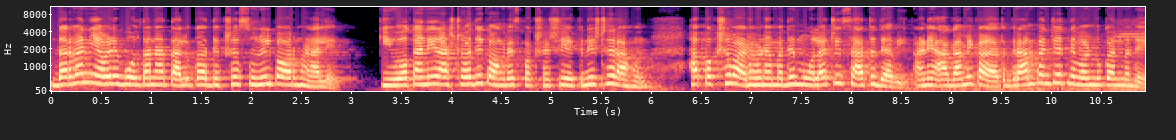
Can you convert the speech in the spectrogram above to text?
दरम्यान यावेळी बोलताना तालुका अध्यक्ष सुनील पवार म्हणाले की युवकांनी राष्ट्रवादी काँग्रेस पक्षाशी एकनिष्ठ राहून हा पक्ष वाढवण्यामध्ये मोलाची साथ द्यावी आणि आगामी काळात ग्रामपंचायत निवडणुकांमध्ये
